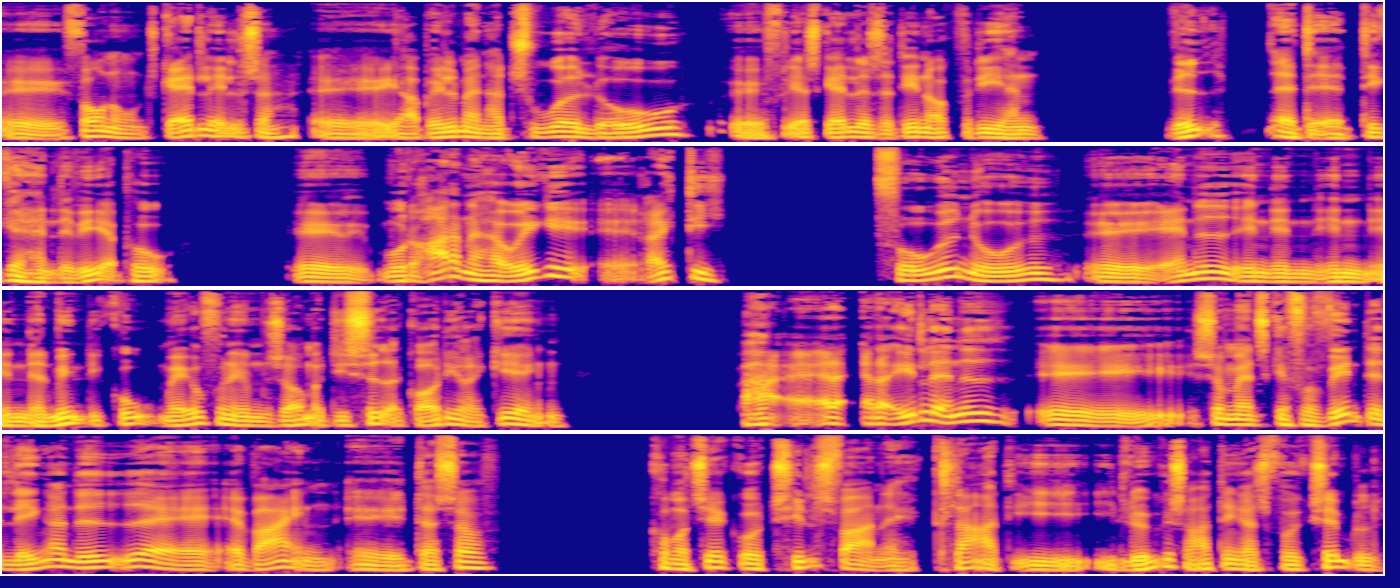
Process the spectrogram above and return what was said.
øh, får nogle skattelettelser. Øh, Jacob Ellemann har turet love øh, flere skattelettelser. Det er nok, fordi han ved, at, at det kan han levere på. Øh, Moderaterne har jo ikke øh, rigtig fået noget øh, andet end en, en, en almindelig god mavefornemmelse om, at de sidder godt i regeringen. Har, er, er der et eller andet, øh, som man skal forvente længere ned af, af vejen, øh, der så kommer til at gå tilsvarende klart i, i lykkesretning. Altså for eksempel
